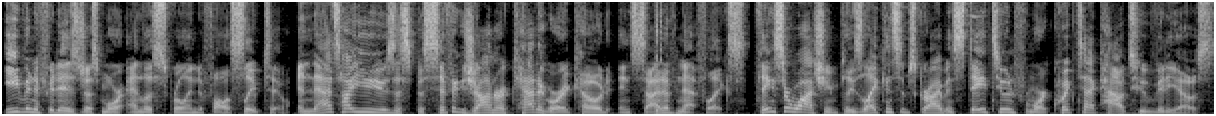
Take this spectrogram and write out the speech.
even if it is just more endless scrolling to fall asleep to. And that's how you use a specific genre category code inside of Netflix. Thanks for watching, please like and subscribe and stay tuned for more quick tech how-to videos.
